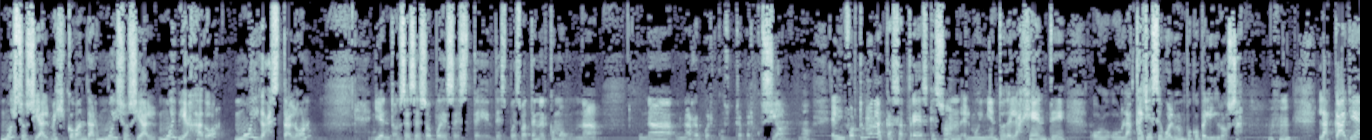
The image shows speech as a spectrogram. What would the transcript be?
muy social. México va a andar muy social, muy viajador, muy gastalón. Y entonces eso pues este después va a tener como una una, una repercusión, ¿no? El infortunio en la casa 3, que son el movimiento de la gente o, o la calle se vuelve un poco peligrosa. La calle,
